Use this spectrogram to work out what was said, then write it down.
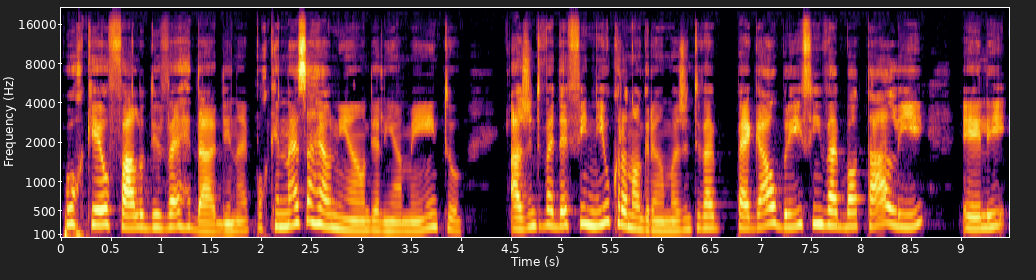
Por que eu falo de verdade? Né? Porque nessa reunião de alinhamento, a gente vai definir o cronograma, a gente vai pegar o briefing vai botar ali ele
